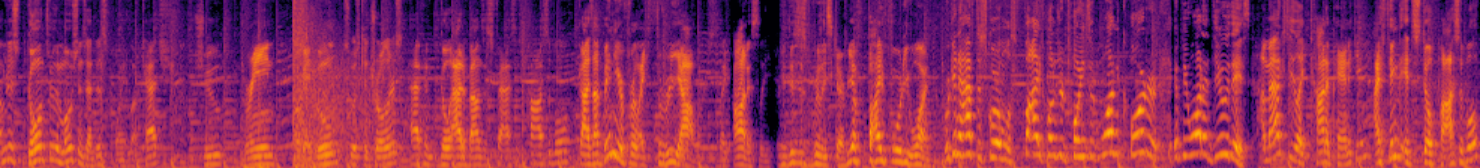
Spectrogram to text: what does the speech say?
I'm just going through the motions at this point. Look, catch, shoot, green. Okay, boom, switch controllers. Have him go out of bounds as fast as possible. Guys, I've been here for like three hours. Like, honestly. Dude, this is really scary. We have 541. We're gonna have to score almost 500 points in one quarter if we wanna do this. I'm actually like kind of panicking. I think it's still possible.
